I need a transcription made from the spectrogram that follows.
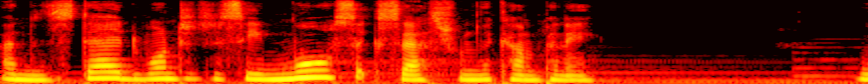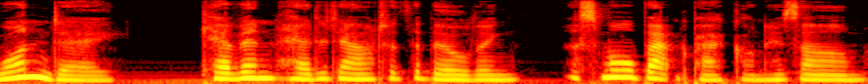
and instead wanted to see more success from the company. One day, Kevin headed out of the building, a small backpack on his arm.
